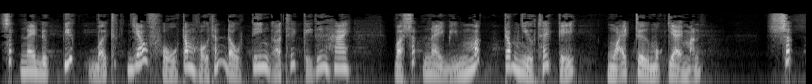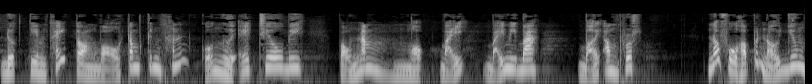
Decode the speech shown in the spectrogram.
Sách này được viết bởi các giáo phụ trong hội thánh đầu tiên ở thế kỷ thứ hai, và sách này bị mất trong nhiều thế kỷ, ngoại trừ một vài mảnh. Sách được tìm thấy toàn bộ trong kinh thánh của người Ethiopia vào năm 1773 bởi ông Bruce. Nó phù hợp với nội dung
